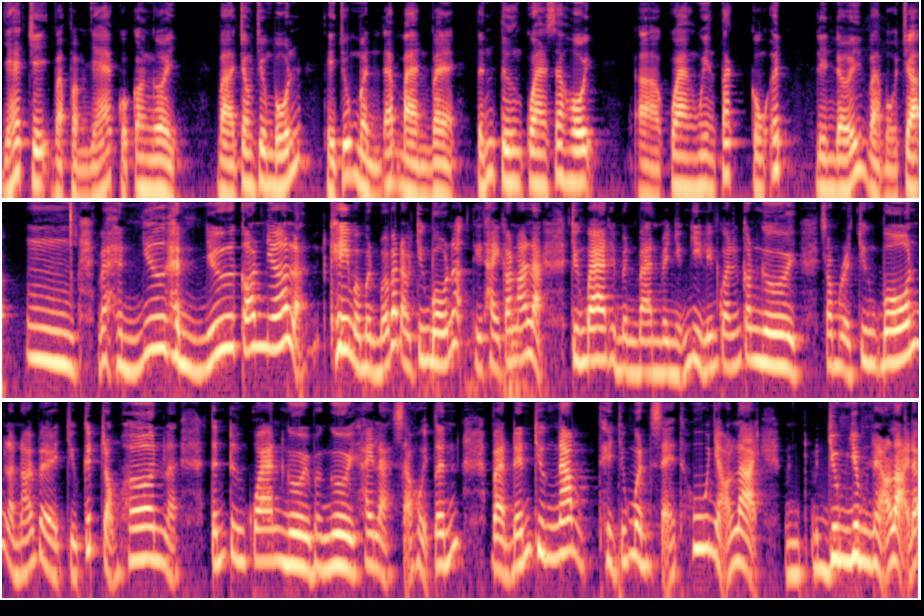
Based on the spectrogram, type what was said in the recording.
giá trị và phẩm giá của con người. Và trong chương 4 thì chúng mình đã bàn về tính tương quan xã hội à, qua nguyên tắc công ích liên đới và bổ trợ. Ừ, và hình như hình như con nhớ là khi mà mình mới bắt đầu chương 4 á thì thầy có nói là chương 3 thì mình bàn về những gì liên quan đến con người, xong rồi chương 4 là nói về chiều kích rộng hơn là tính tương quan người và người hay là xã hội tính và đến chương 5 thì chúng mình sẽ thu nhỏ lại, mình mình zoom zoom nhỏ lại đó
